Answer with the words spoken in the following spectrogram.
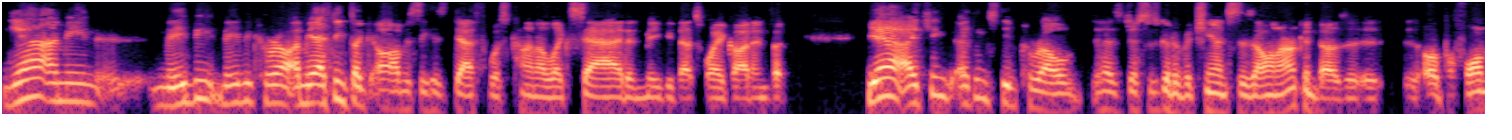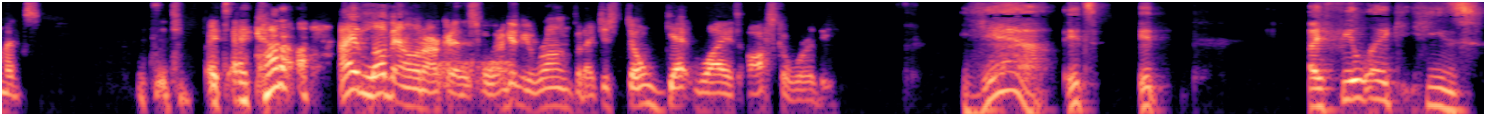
Yeah, I mean, maybe maybe Carell. I mean, I think like obviously his death was kind of like sad, and maybe that's why it got in. But yeah, I think I think Steve Carell has just as good of a chance as Alan Arkin does, or performance. It's it's, it's I kind of I love Alan Arkin in this movie. Don't get me wrong, but I just don't get why it's Oscar worthy. Yeah, it's it. I feel like he's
